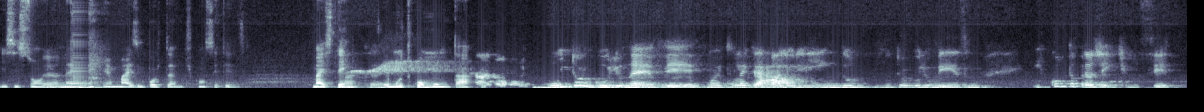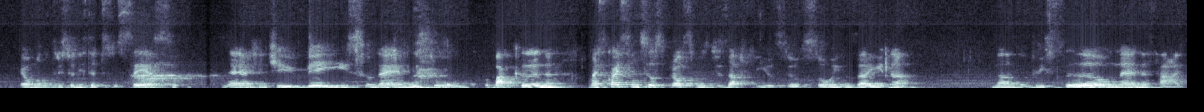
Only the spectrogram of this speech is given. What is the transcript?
Esse sonho, né? Que é mais importante, com certeza. Mas tem, Bacana. é muito comum, tá? Carol, muito orgulho, né? Ver muito legal. um trabalho lindo, muito orgulho mesmo. E conta pra gente, você é uma nutricionista de sucesso, né? A gente vê isso, né? É muito, muito bacana. Mas quais são os seus próximos desafios, seus sonhos aí na, na nutrição, né? Nessa área?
